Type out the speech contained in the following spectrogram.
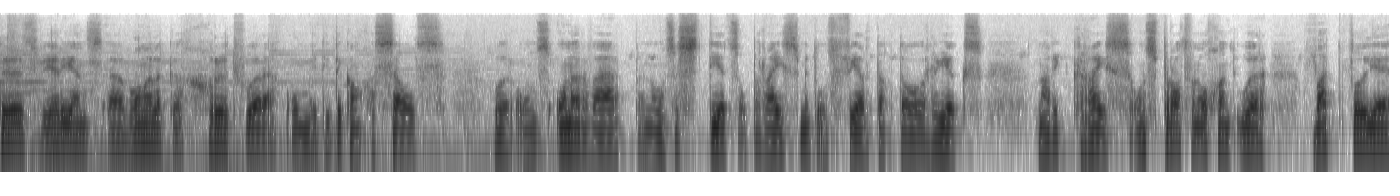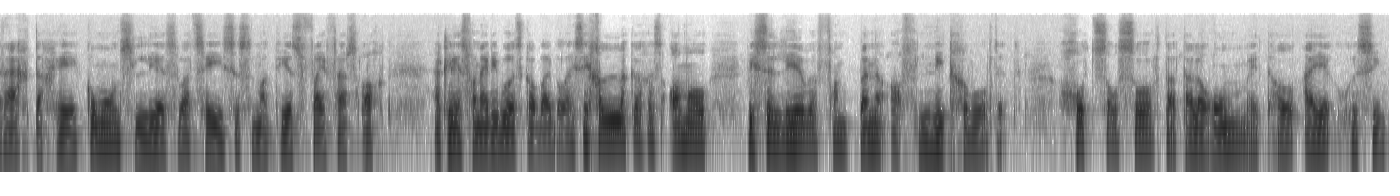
Dis weer eens 'n wonderlike groot voorreg om met u te kan gesels oor ons onderwerp en ons is steeds op reis met ons 40 dae reeks na die kruis. Ons praat vanoggend oor wat wil jy regtig hê? Kom ons lees wat sê Jesus in Matteus 5 vers 8. Ek lees vanuit die Boodskap Bybel. Hy sê gelukkig is almal wie se lewe van binne af nuut geword het. God sal sorg dat hulle hom met hul eie oë sien.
